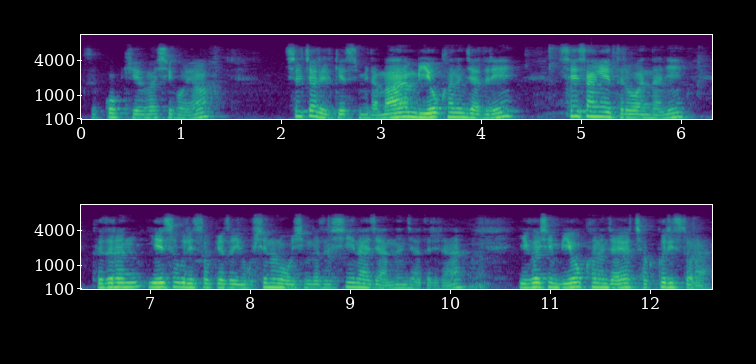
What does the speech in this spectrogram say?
그래서 꼭 기억하시고요. 7절 읽겠습니다. 많은 미혹하는 자들이 세상에 들어왔나니 그들은 예수 그리스도께서 육신으로 오신 것을 시인하지 않는 자들이라. 이것이 미혹하는 자여 적그리스도라.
